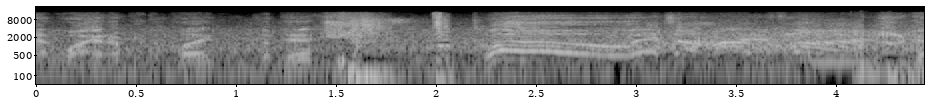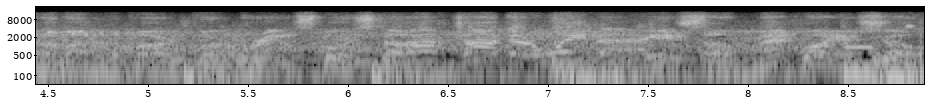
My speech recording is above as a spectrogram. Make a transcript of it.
Matt Wyatt up to the plate. The pitch. Whoa! It's a high fly! Knocking them out of the park for great sports talk. I'm talking way back. It's the Matt Wyatt Show.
